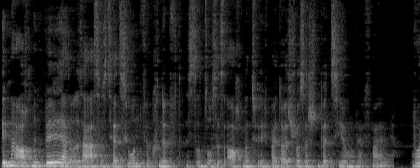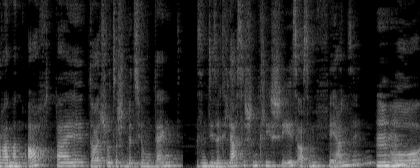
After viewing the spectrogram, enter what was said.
immer auch mit Bildern oder Assoziationen verknüpft ist. Und so ist es auch natürlich bei deutsch-russischen Beziehungen der Fall. Woran man oft bei deutsch-russischen Beziehungen denkt, sind diese klassischen Klischees aus dem Fernsehen, mhm. wo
